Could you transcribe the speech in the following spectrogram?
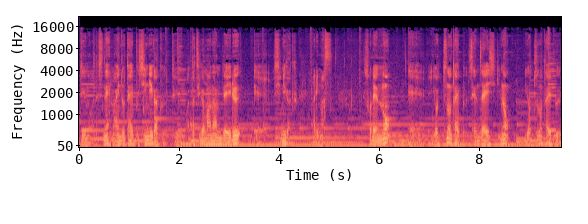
ていうのはですねマインドタイプ心理学という私が学んでいる、え心理学あります。それの、え4つのタイプ潜在意識の4つのタイプ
